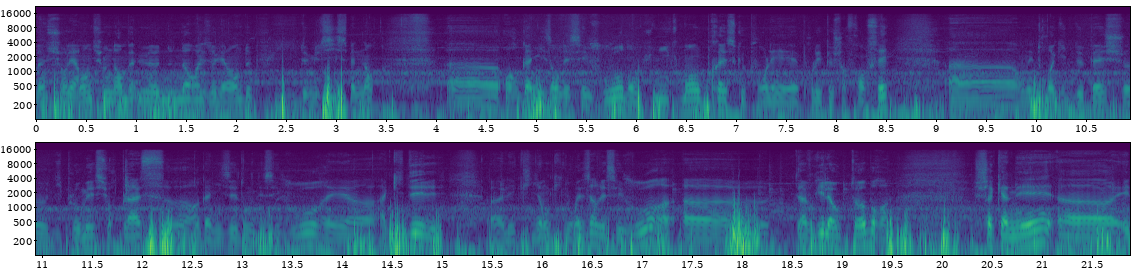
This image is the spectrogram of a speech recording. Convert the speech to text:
ben, sur l'Irlande, sur le nord- le nord-ouest de l'Irlande depuis 2006 maintenant, euh, organisant des séjours, donc uniquement ou presque pour les, les pêcheurs français. Euh, on est trois guides de pêche euh, diplômés sur place, euh, organiser donc des séjours et à guider les clients qui nous réservent des séjours d'avril à octobre chaque année. euh, et,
